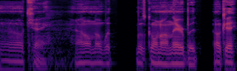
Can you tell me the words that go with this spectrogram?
Okay. I don't know what was going on there, but okay.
